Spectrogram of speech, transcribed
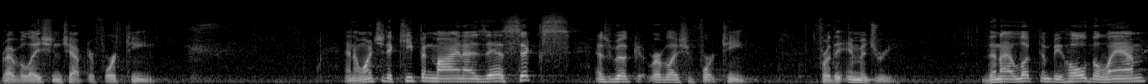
Revelation chapter 14. And I want you to keep in mind Isaiah 6 as we look at Revelation 14 for the imagery. Then I looked, and behold, the Lamb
